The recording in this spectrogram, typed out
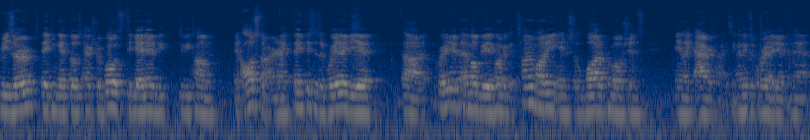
reserved, they can get those extra votes to get in be- to become an All Star. And I think this is a great idea. Uh, great idea for MLB. They're going to make a ton of money and just a lot of promotions. and like advertising. I think it's a great idea in the end.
